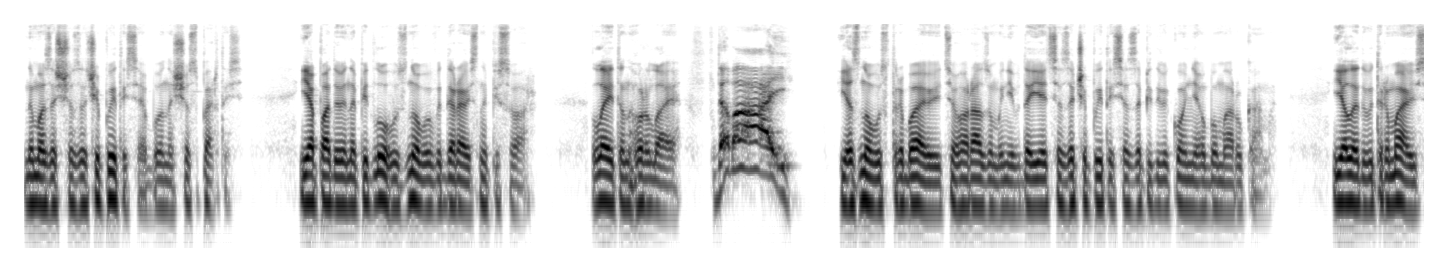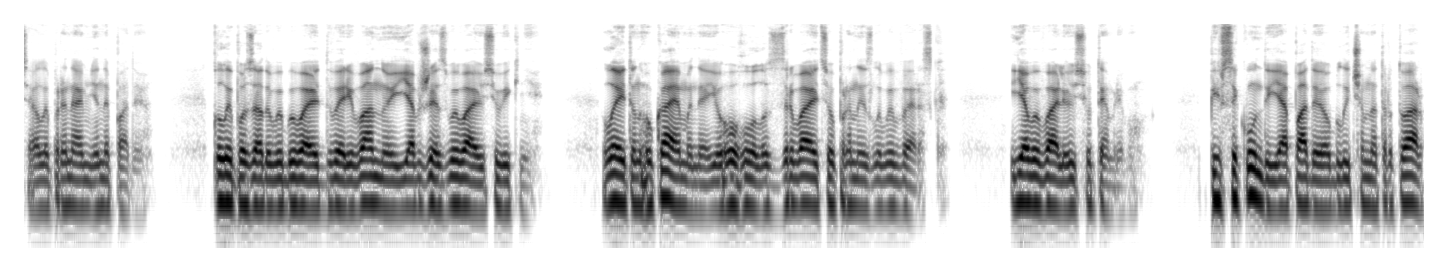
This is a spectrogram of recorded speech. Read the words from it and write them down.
Нема за що зачепитися або на що спертись. Я падаю на підлогу, знову видираюсь на пісуар. Лейтон горлає Давай! Я знову стрибаю, і цього разу мені вдається зачепитися за підвіконня обома руками. Я ледве тримаюся, але принаймні не падаю. Коли позаду вибивають двері ванної, я вже звиваюсь у вікні. Лейтон гукає мене, його голос зривається у пронизливий вереск. Я вивалююсь у темряву. Півсекунди я падаю обличчям на тротуар,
